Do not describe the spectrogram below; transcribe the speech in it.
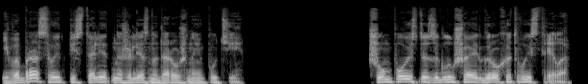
и выбрасывает пистолет на железнодорожные пути. Шум поезда заглушает грохот выстрела.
